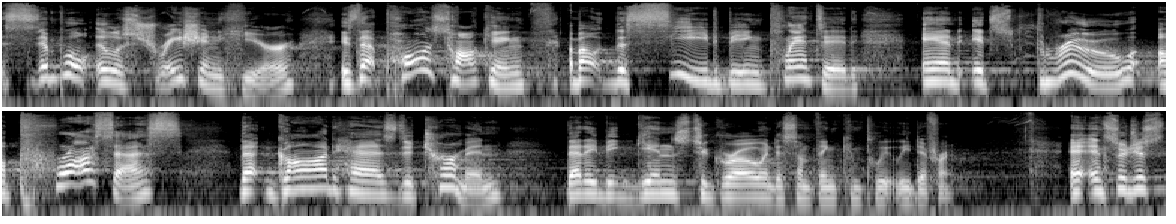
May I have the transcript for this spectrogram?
simple illustration here is that Paul is talking about the seed being planted, and it's through a process that God has determined that it begins to grow into something completely different. And, and so just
